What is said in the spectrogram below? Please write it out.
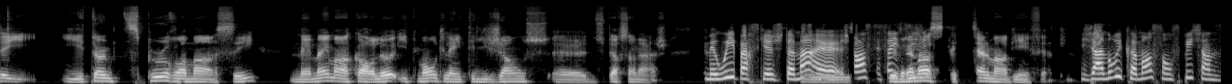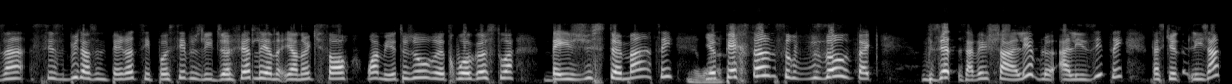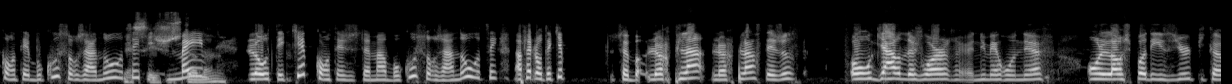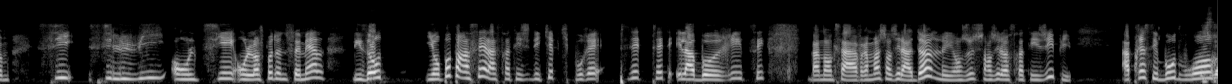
il est un petit peu romancé, mais même encore là, il te montre l'intelligence euh, du personnage. Mais oui, parce que justement, euh, je pense que c'est ça. vraiment, c'était tellement bien fait. Jeannot, il commence son speech en disant six buts dans une période, c'est possible, je l'ai déjà fait. il, y en a, un qui sort Ouais, mais il y a toujours euh, trois gars toi. Ben justement, tu sais, il n'y a personne sur vous autres. Fait que vous êtes, vous avez le champ libre, allez-y, tu sais. Parce que les gens comptaient beaucoup sur Jeannot, tu sais. Même l'autre équipe comptait justement beaucoup sur Jeannot, tu sais. En fait, l'autre équipe, leur plan, leur plan, c'était juste on garde le joueur euh, numéro 9, on le lâche pas des yeux, puis comme si, si lui, on le tient, on le lâche pas d'une semelle, les autres, ils n'ont pas pensé à la stratégie d'équipe qui pourrait peut-être élaborer, tu sais. Ben, donc, ça a vraiment changé la donne, ils ont juste changé leur stratégie, puis après, c'est beau de voir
